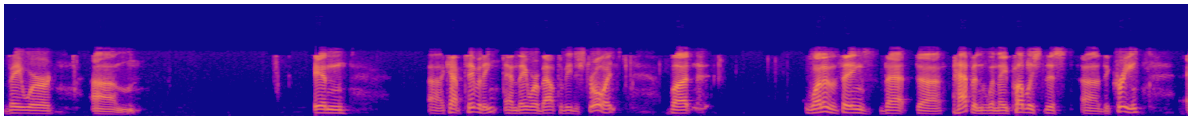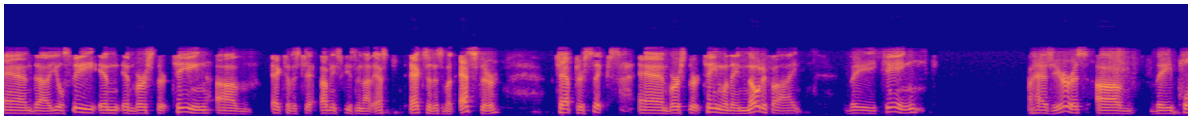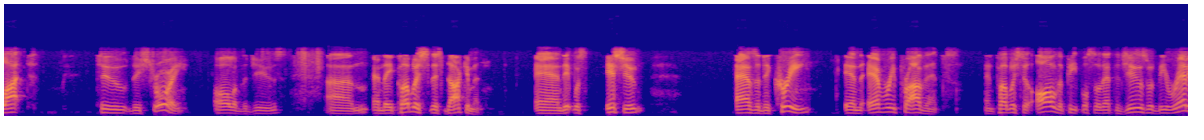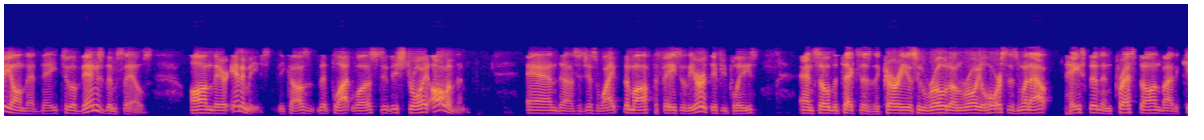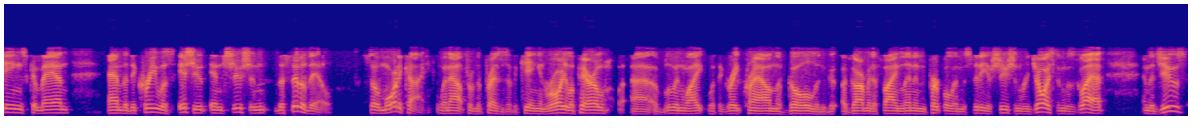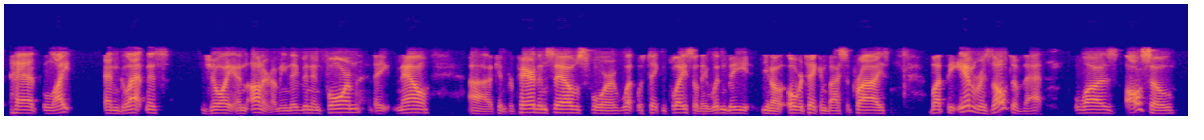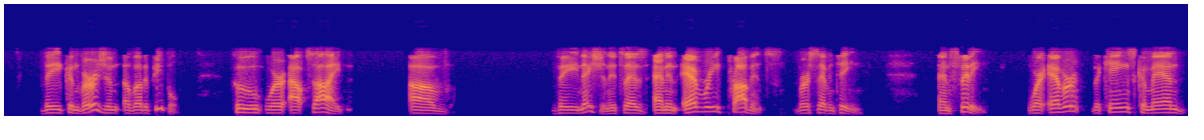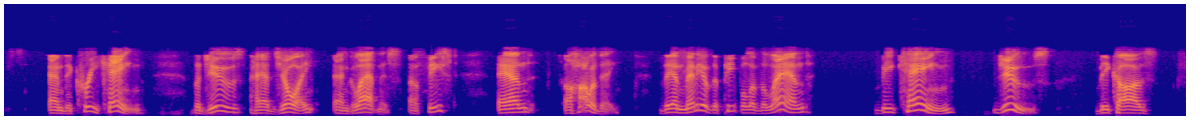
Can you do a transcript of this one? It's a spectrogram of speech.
they were um, in uh, captivity and they were about to be destroyed. But one of the things that uh, happened when they published this uh, decree and uh, you'll see in, in verse 13 of Exodus, I mean, excuse me, not Exodus, but Esther, chapter 6 and verse 13, when they notified the king, Ahasuerus, of the plot to destroy all of the Jews. Um, and they published this document, and it was issued as a decree in every province and published to all the people so that the Jews would be ready on that day to avenge themselves on their enemies because the plot was to destroy all of them and uh, to just wipe them off the face of the earth, if you please. And so the text says the couriers who rode on royal horses went out, hastened and pressed on by the king's command, and the decree was issued in Shushan, the citadel. So Mordecai went out from the presence of the king in royal apparel uh, of blue and white with a great crown of gold and a garment of fine linen and purple. And the city of Shushan rejoiced and was glad. And the Jews had light and gladness, joy and honor. I mean, they've been informed. They now uh, can prepare themselves for what was taking place so they wouldn't be, you know, overtaken by surprise. But the end result of that was also the conversion of other people who were outside of the nation. It says, and in every province, verse 17, and city, wherever the king's command and decree came, the Jews had joy and gladness, a feast and a holiday. Then many of the people of the land became Jews because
